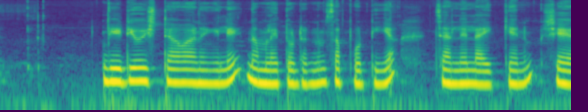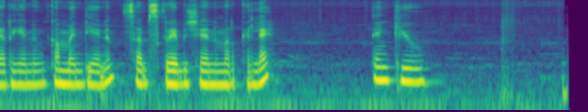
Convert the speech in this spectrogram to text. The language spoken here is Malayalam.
വീഡിയോ ഇഷ്ടമാണെങ്കിൽ നമ്മളെ തുടർന്നും സപ്പോർട്ട് ചെയ്യുക. ചാനൽ ലൈക്ക് ചെയ്യാനും ഷെയർ ചെയ്യാനും കമന്റ് ചെയ്യാനും സബ്സ്ക്രൈബ് ചെയ്യാനും മറക്കല്ലേ? താങ്ക്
